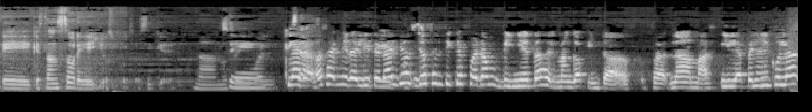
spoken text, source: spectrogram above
eh, que están sobre ellos, pues, así que nada, no sé, igual. Claro, o sea, mira, literal, yo, yo sentí que fueron viñetas del manga pintadas, o sea, nada más. Y la película,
